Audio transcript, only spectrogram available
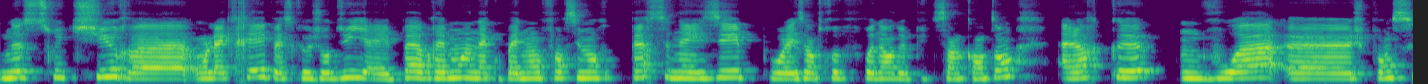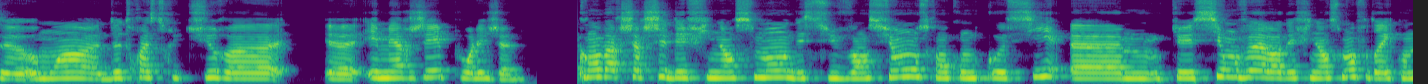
notre structure, on l'a créée parce qu'aujourd'hui, il n'y avait pas vraiment un accompagnement forcément personnalisé pour les entrepreneurs de plus de 50 ans, alors que on voit, je pense, au moins deux, trois structures émerger pour les jeunes. Quand on va rechercher des financements, des subventions, on se rend compte qu'aussi que si on veut avoir des financements, il faudrait qu'on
